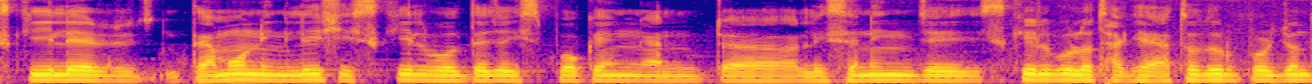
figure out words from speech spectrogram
স্কিলের তেমন ইংলিশ স্কিল বলতে যে স্পোকিং অ্যান্ড লিসেনিং যে স্কিলগুলো থাকে এত দূর পর্যন্ত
